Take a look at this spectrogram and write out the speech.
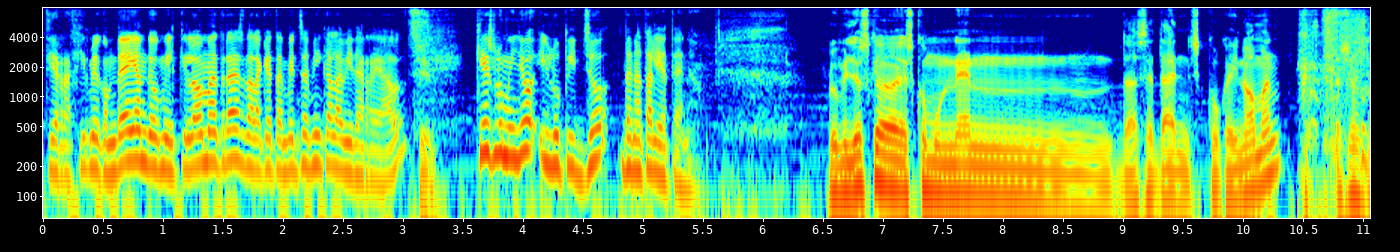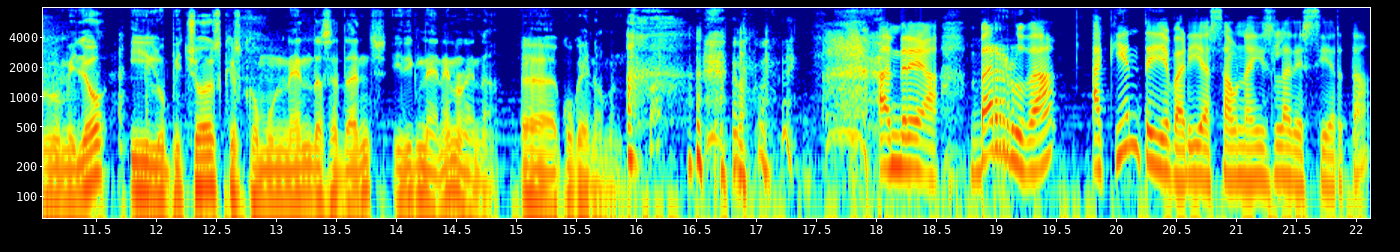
tierra firme, com dèiem, 10.000 quilòmetres, de la que també ets amiga a la vida real. Sí. Què és el millor i el pitjor de Natalia Tena? El millor és que és com un nen de 7 anys cocaïnomen, això és el millor, i el pitjor és que és com un nen de 7 anys, i dic nen, eh, no nena, eh, cocaïnomen. Andrea, vas rodar ¿A quién te llevarías a una isla desierta?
